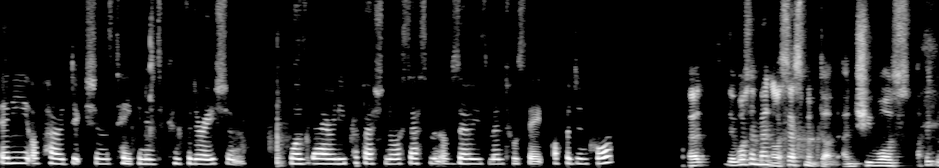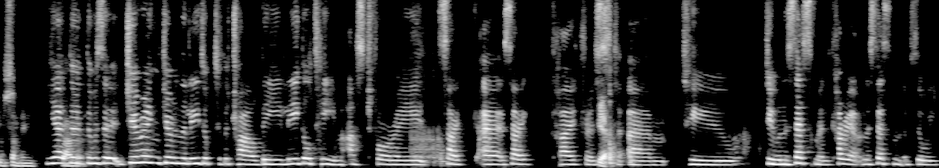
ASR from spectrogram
any of her addictions taken into consideration? Was there any professional assessment of Zoe's mental state offered in court? Uh, there was a mental assessment done, and she was. I think there was something. Yeah, there, there was a during during the lead up to the trial, the legal team asked for a psych, uh, psychiatrist um, to do an assessment, carry out an assessment of Zoe,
